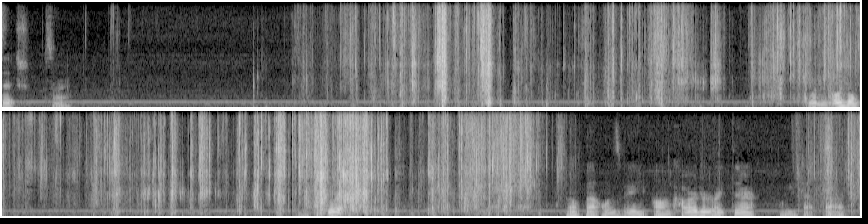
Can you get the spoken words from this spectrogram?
Sorry. One Ozil. Good. Oh, that was a on Carter right there. Leave that.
